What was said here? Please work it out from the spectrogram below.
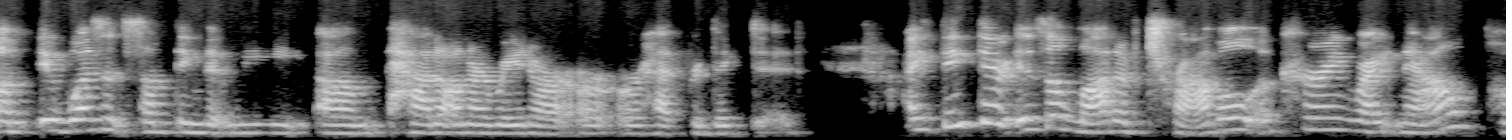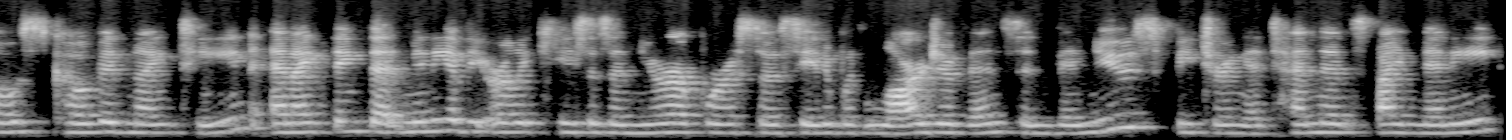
um, it wasn't something that we um, had on our radar or, or had predicted. I think there is a lot of travel occurring right now post COVID 19. And I think that many of the early cases in Europe were associated with large events and venues featuring attendance by many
